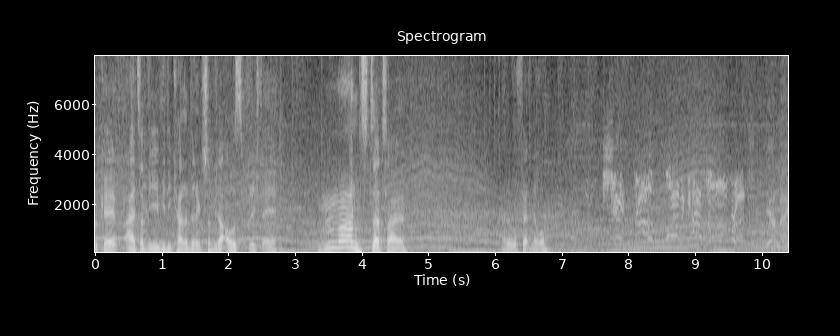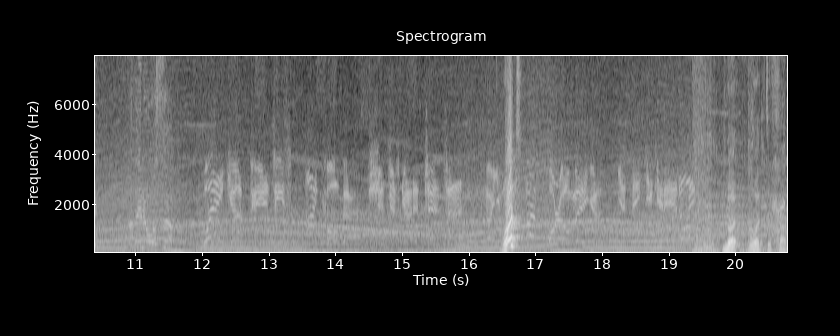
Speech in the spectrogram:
Okay, Alter, wie, wie die Karre direkt schon wieder ausbricht, ey. Monsterteil. Alter, wo fährt denn der rum? It? Lol, what the fuck?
